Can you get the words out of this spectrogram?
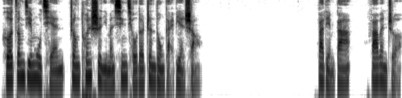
和增进目前正吞噬你们星球的震动改变上。八点八，发问者：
